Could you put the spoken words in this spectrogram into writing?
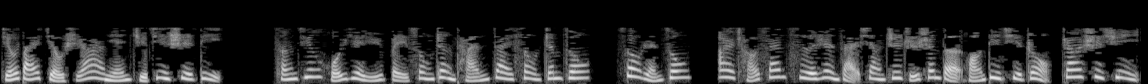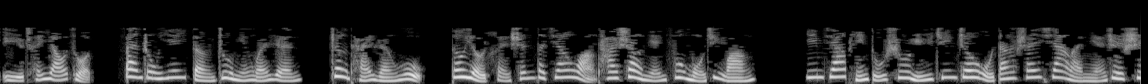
九百九十二年举进士第，曾经活跃于北宋政坛，在宋真宗。宋仁宗二朝三次任宰相之职深的皇帝器重张世训与陈尧佐、范仲淹等著名文人、政坛人物都有很深的交往。他少年父母俱亡。因家贫读书于均州武当山下，晚年致仕，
